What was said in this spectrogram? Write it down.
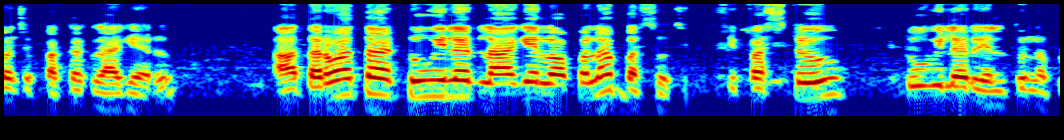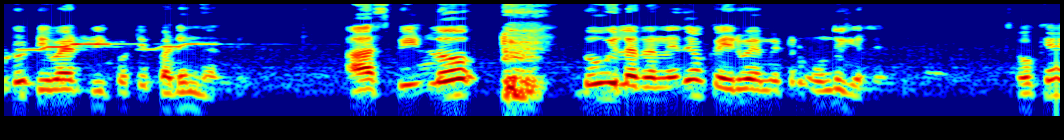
కొంచెం పక్కకు లాగారు. ఆ తర్వాత టూ వీలర్ లాగే లోపల బస్ వచ్చింది. ఫస్ట్ టూ వీలర్ వెళ్తున్నప్పుడు డివైడ్ రీ కొట్టి పడిందండి. ఆ స్పీడ్లో టూ వీలర్ అనేది ఒక ఇరవై మీటర్ ముందుకు వెళ్ళింది ఓకే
